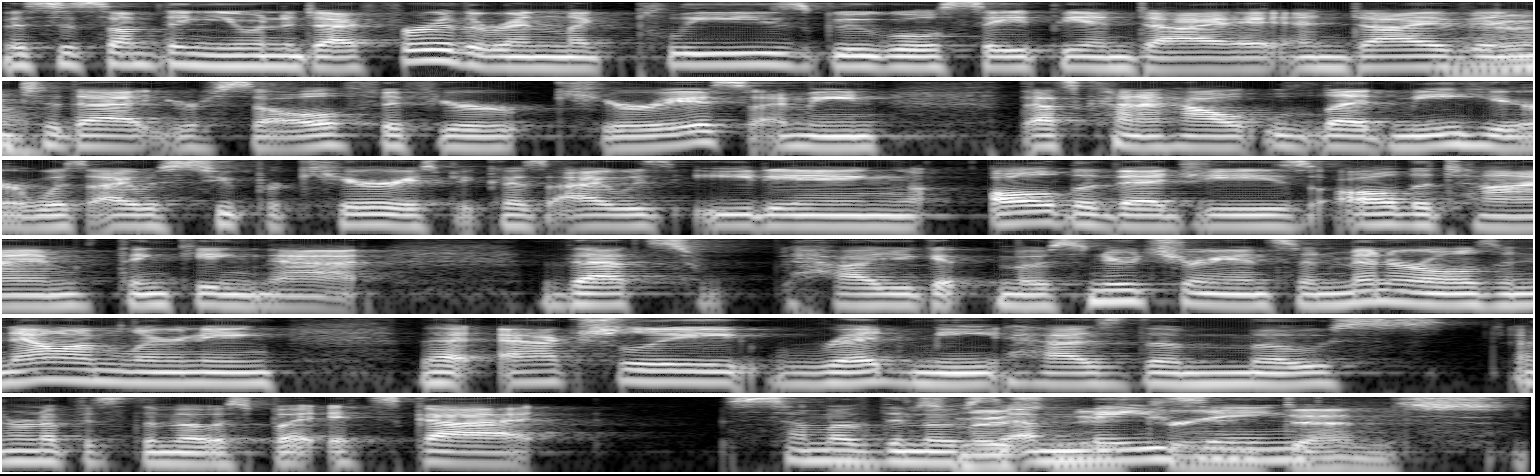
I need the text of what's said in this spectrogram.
this is something you want to dive further in. Like please google sapien diet and dive Yeah. into that yourself if you're curious. I mean that's kind of how it led me here was i was super curious because i was eating all the veggies all the time thinking that that's how you get the most nutrients and minerals. And now I'm learning that actually red meat has the most, I don't know if it's the most, but it's got some of the most, most amazing nutrient-dense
